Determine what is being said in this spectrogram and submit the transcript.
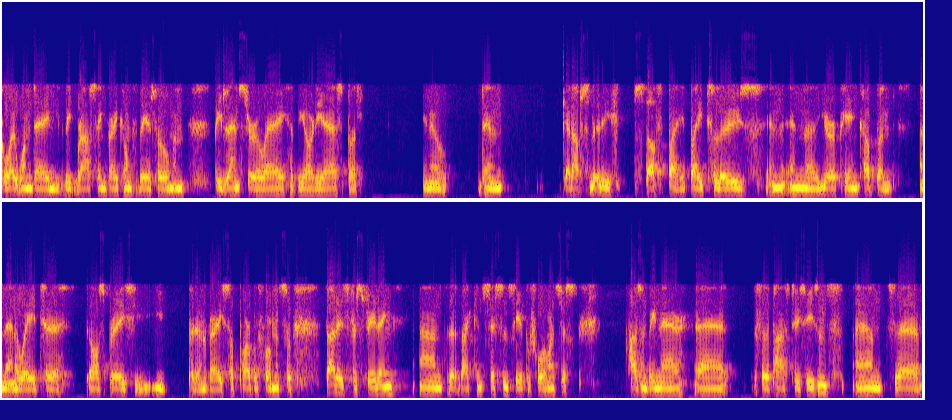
go out one day and you beat Racing very comfortably at home and beat Leinster away at the RDS, but you know, then get absolutely stuffed by, by Toulouse in in the European Cup and, and then away to the Ospreys. You, you put in a very subpar performance. So that is frustrating and th- that consistency of performance just hasn't been there uh, for the past two seasons. And uh,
